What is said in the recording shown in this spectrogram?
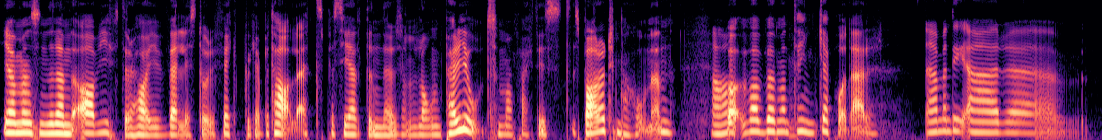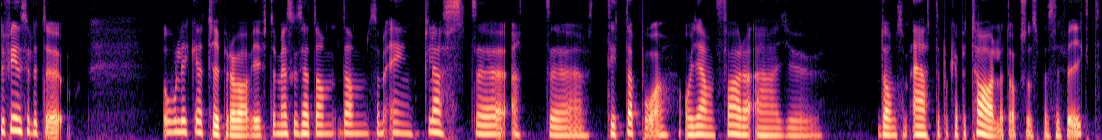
Ja, men som du nämnde, avgifter har ju väldigt stor effekt på kapitalet, speciellt under en sån lång period som man faktiskt sparar till pensionen. Ja. Va, vad bör man tänka på där? Ja, men det, är, eh, det finns ju lite olika typer av avgifter, men jag ska säga att de, de som är enklast eh, att eh, titta på och jämföra är ju de som äter på kapitalet också specifikt.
